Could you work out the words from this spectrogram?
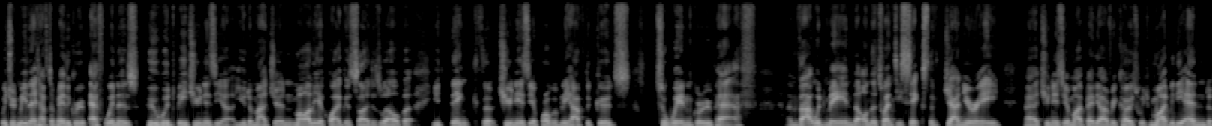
which would mean they'd have to play the Group F winners, who would be Tunisia, you'd imagine. Mali are quite a good side as well, but you'd think that Tunisia probably have the goods to win Group F. And that would mean that on the 26th of January, uh, Tunisia might play the Ivory Coast, which might be the end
